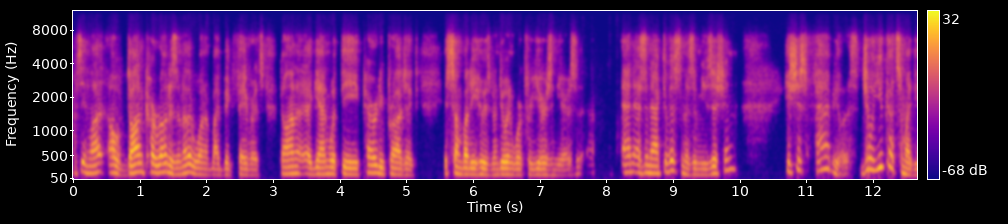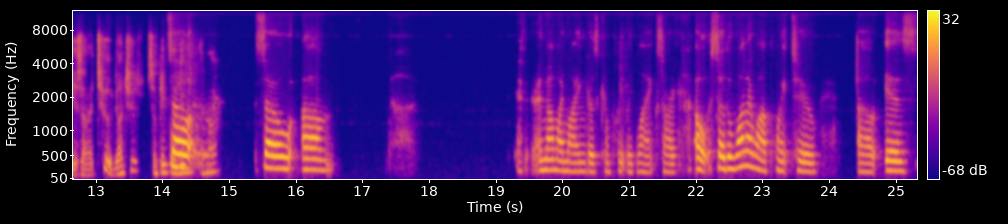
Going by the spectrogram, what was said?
I've seen a lot. Oh, Don Caron is another one of my big favorites. Don, again, with the parody project, is somebody who's been doing work for years and years. And as an activist and as a musician, he's just fabulous. Jill, you've got some ideas on it too, don't you? Some people. So- So, um, and now my mind goes completely blank, sorry. Oh, so the one I want to point to uh, is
